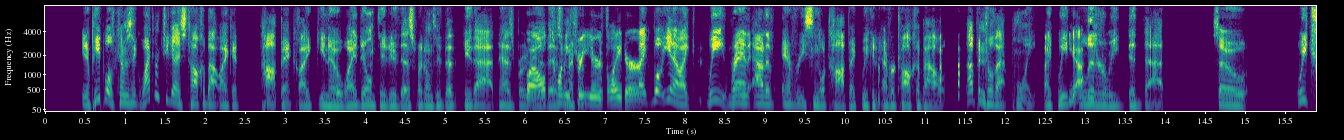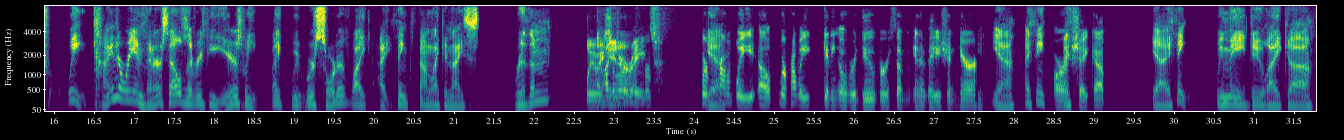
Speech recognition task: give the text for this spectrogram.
you know, people have come and say, "Why don't you guys talk about like a topic? Like, you know, why don't they do this? Why don't they do- do that?" Hasbro. Well, did this. 23 years later. like, well, you know, like we ran out of every single topic we could ever talk about up until that point. Like we literally did that. So we tr- we kind of reinvent ourselves every few years. We like we, we're sort of like I think found like a nice rhythm. We Like, regenerate. We're, we're Yeah. probably uh, we're probably getting overdue for some innovation here. Yeah, I think or a I- shake up. Yeah, I think we may do like a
